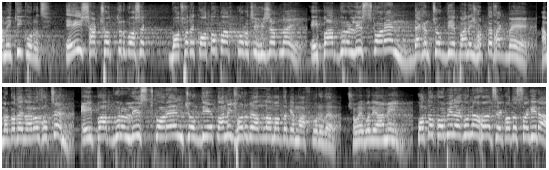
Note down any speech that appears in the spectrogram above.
আমি কি করেছি? এই ষাট সত্তর বছর বছরে কত পাপ করেছে হিসাব নাই। এই পাপগুলো লিস্ট করেন। দেখেন চোখ দিয়ে পানি ঝরতে থাকবে। আমার কথায় নারাজ হচ্ছেন? এই পাপগুলো লিস্ট করেন, চোখ দিয়ে পানি ঝরবে, আল্লাহ আমাদেরকে মাফ করে দেন। সবাই বলি আমি কত কবিরা গুণা হয়েছে, কত সগিরা।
